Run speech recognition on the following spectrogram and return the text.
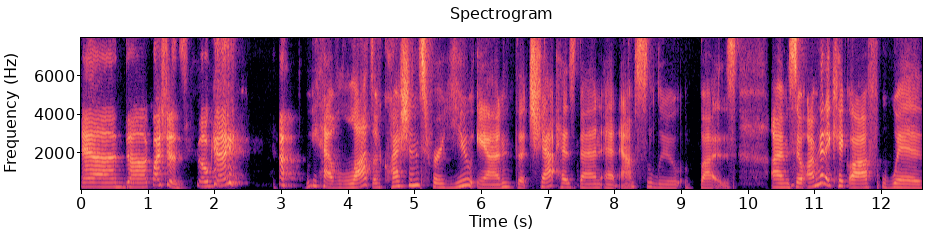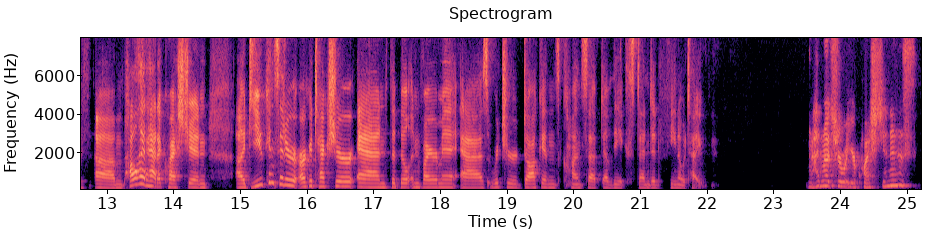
and uh, questions, okay? we have lots of questions for you, Ann. The chat has been an absolute buzz. Um, so I'm going to kick off with um, Paul had had a question. Uh, do you consider architecture and the built environment as Richard Dawkins' concept of the extended phenotype? I'm not sure what your question is.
